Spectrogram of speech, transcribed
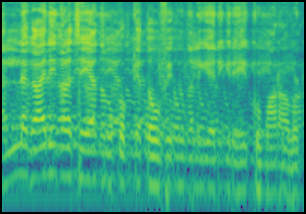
നല്ല കാര്യങ്ങൾ ചെയ്യാൻ നമുക്കൊക്കെ തോഫിക്കും നൽകി അനുഗ്രഹിക്കുമാറാവട്ടെ.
